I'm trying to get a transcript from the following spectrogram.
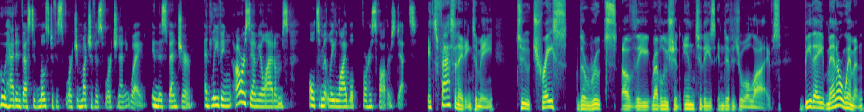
who had invested most of his fortune, much of his fortune anyway, in this venture, and leaving our Samuel Adams ultimately liable for his father's debts. It's fascinating to me to trace the roots of the revolution into these individual lives, be they men or women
